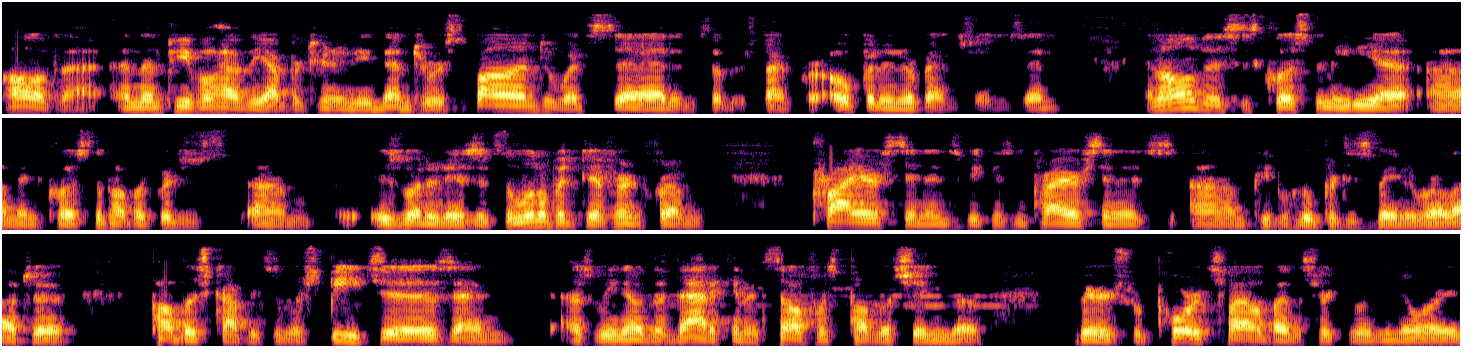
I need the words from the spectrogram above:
all of that, and then people have the opportunity then to respond to what's said, and so there's time for open interventions, and and all of this is close to the media um, and close to the public, which is um, is what it is. It's a little bit different from prior synods because in prior synods, um, people who participated were allowed to publish copies of their speeches, and as we know, the Vatican itself was publishing the various reports filed by the Circuli Minori,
